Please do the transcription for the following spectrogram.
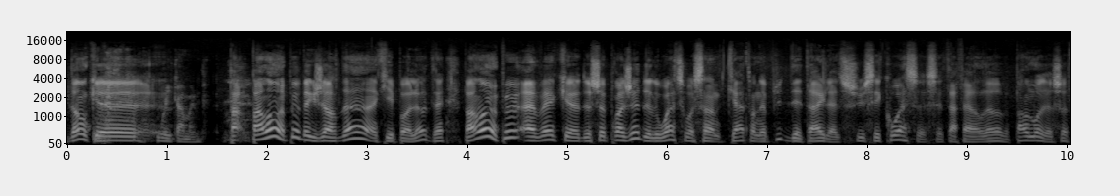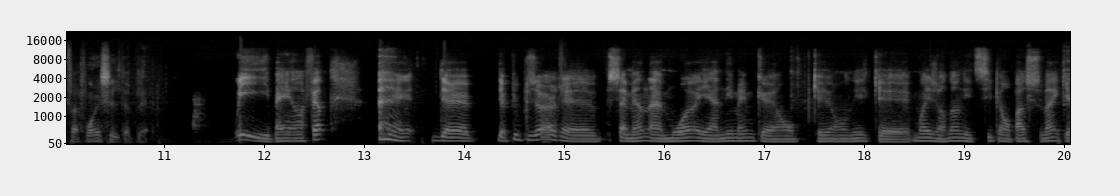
Donc, euh, oui, quand même. par- parlons un peu avec Jordan, qui n'est pas là. Parlons un peu avec, euh, de ce projet de loi 64. On n'a plus de détails là-dessus. C'est quoi ce- cette affaire-là? Parle-moi de ça, Fafouin, s'il te plaît. Oui, ben en fait, de- depuis plusieurs euh, semaines à mois et années même que, on, est que moi et Jordan on est ici puis on parle souvent que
